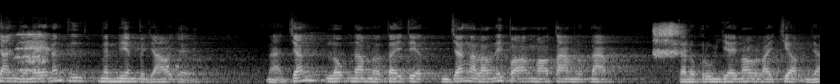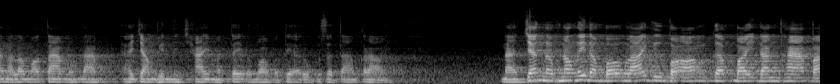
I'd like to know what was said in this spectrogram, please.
ចាញ់យនេហ្នឹងគឺមិនមានប្រយោជន៍ទេណាអញ្ចឹងលោកនាំរតីទៀតអញ្ចឹងឥឡូវនេះព្រះអង្គមកតាមលំដាប់តែលោកគ្រូនិយាយមកបល័យជាប់អញ្ចឹងឥឡូវមកតាមលំដាប់ហើយចាំវិនិច្ឆ័យមតិរបស់ប្រតិរូបសិទ្ធតាមក្រោយ ណាអញ្ចឹងនៅក្នុងនេះដំបូងឡើយគឺព្រះអង្គកបីដឹងថាបើ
